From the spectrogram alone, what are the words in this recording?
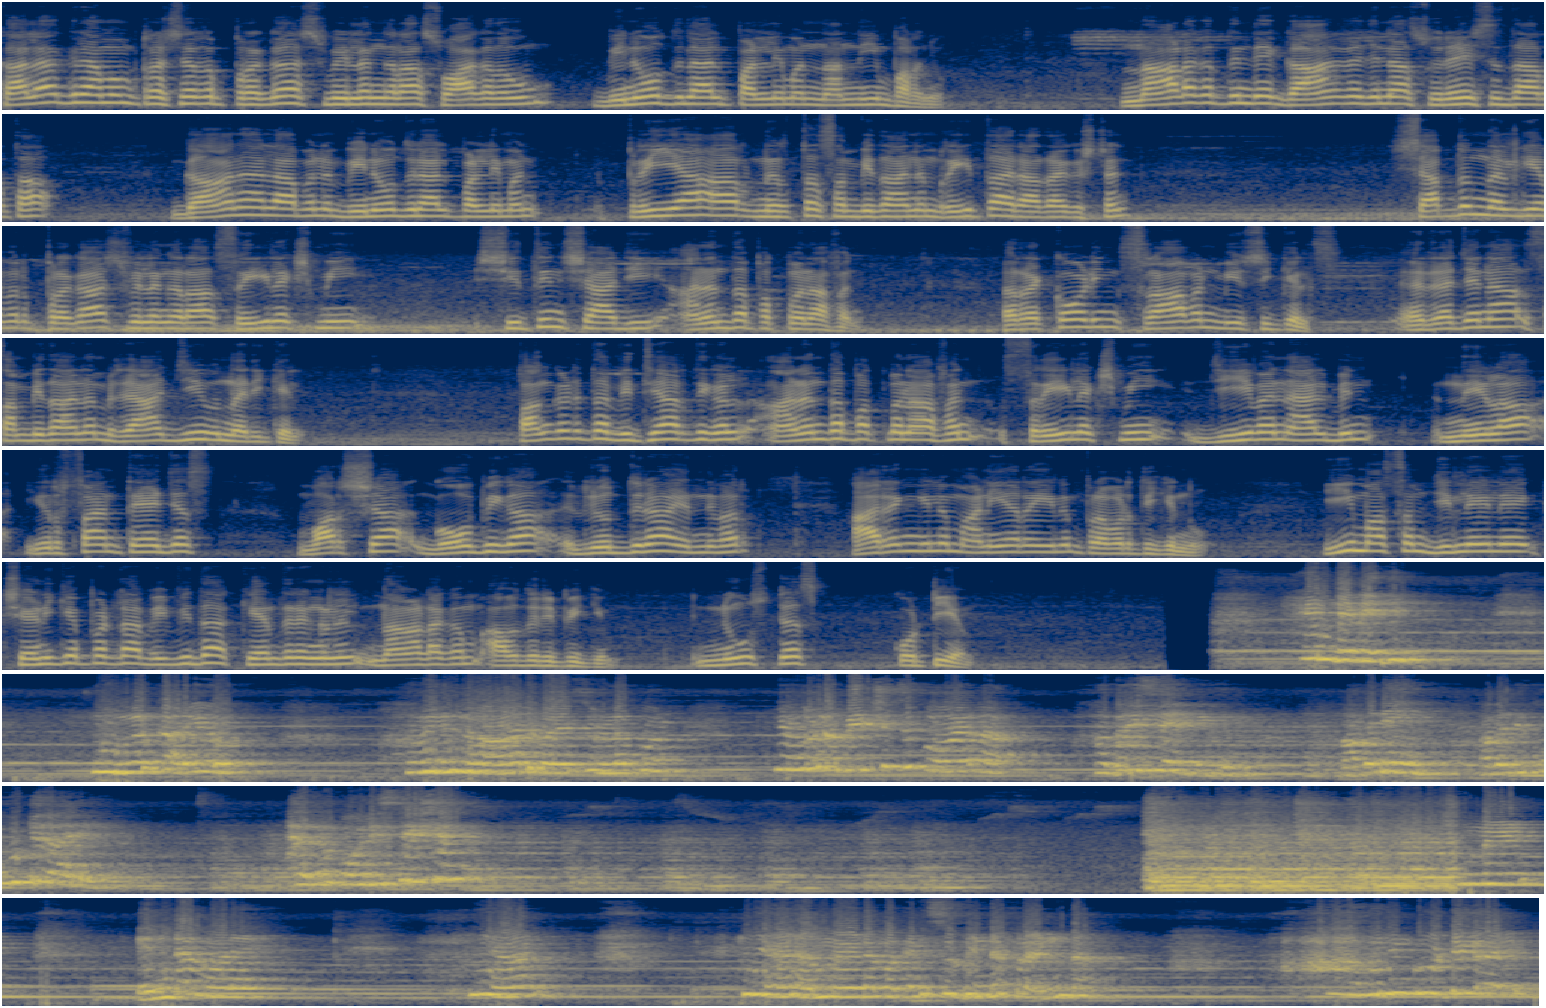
കലാഗ്രാമം ട്രഷറർ പ്രകാശ് വിലങ്ങറ സ്വാഗതവും വിനോദ് ലാൽ പള്ളിമൻ നന്ദിയും പറഞ്ഞു. നാടകത്തിന്റെ ഗാനരചന സുരേഷ് സിദ്ധാർത്ഥ ഗാനാലാപനം വിനോദ് ലാൽ പള്ളിമൻ പ്രിയ ആർ നൃത്ത സംവിധാനം റീത്ത രാധാകൃഷ്ണൻ ശബ്ദം നൽകിയവർ Prakash Vilangara Sreelakshmi Shithin Shaji Anantha Padmanabhan. Recording Shravan musicals. രചന സംവിധാനം രാജീവ് നരിക്കൽ. പങ്കെടുത്ത വിദ്യാർത്ഥികൾ അനന്തപത്മനാഭൻ ശ്രീലക്ഷ്മി ജീവൻ ആൽബിൻ നിള ഇർഫാൻ തേജസ് വർഷ ഗോപിക രുദ്ര എന്നിവർ അരങ്ങിലും അണിയറയിലും പ്രവർത്തിക്കുന്നു. ഈ മാസം ജില്ലയിലെ ക്ഷണിക്കപ്പെട്ട വിവിധ കേന്ദ്രങ്ങളിൽ നാടകം അവതരിപ്പിക്കും. News desk Kottiyam. എന്റെ വിധി. നിങ്ങൾക്കറിയോ? അവന് നാല് വയസ്സുള്ളപ്പോൾ ഞങ്ങൾ അപേക്ഷിച്ച് പോയതാ. അപരിശയിപ്പിക്കും അവനെ അവന്റെ കൂട്ടുകാരെ അമ്മയുടെ ഫ്രണ്ട് അവനും കൂട്ടുകാരും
